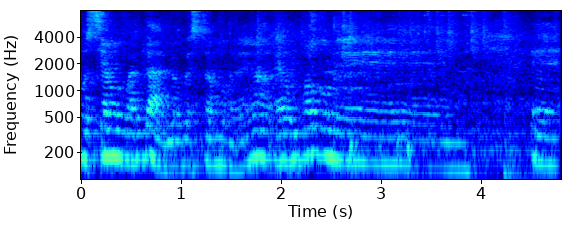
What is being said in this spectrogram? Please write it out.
possiamo guardarlo questo amore, no? È un po' come eh,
